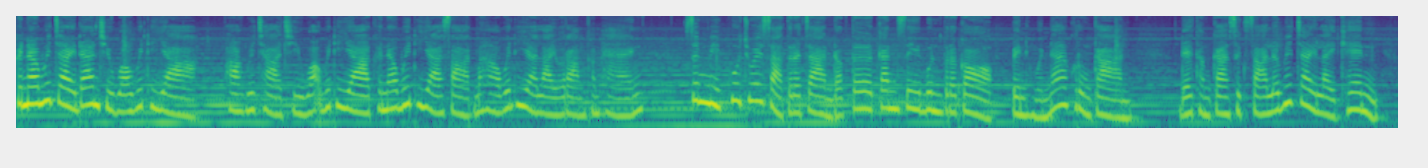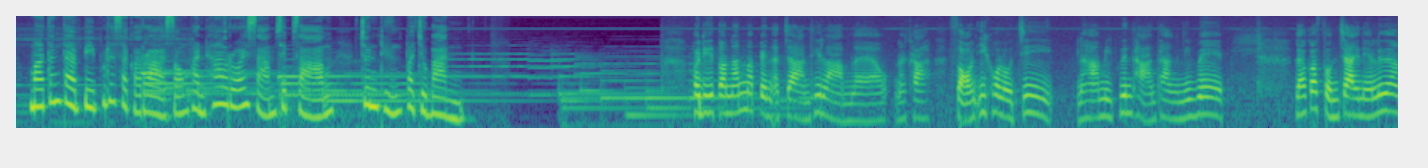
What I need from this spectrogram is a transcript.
คณะวิจัยด้านชีววิทยา ภาควิชาชีววิทยาคณะวิทยาศาสตร์ มหาวิทยาลัยรามคำแหง ซึ่งมีผู้ช่วยศาสตราจารย์ ดร กันซีบุญประกอบ เป็นหัวหน้าโครงการ ได้ทำการศึกษาและวิจัยไลเคนมาตั้งแต่ปีพุทธศักราช 2533 จนถึงปัจจุบัน พอดีตอนนั้นมาเป็นอาจารย์ที่รามแล้วนะคะสอนอีโคโลจีนะคะมีพื้นฐานทางนิเวศ แล้วก็สนใจในเรื่อง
